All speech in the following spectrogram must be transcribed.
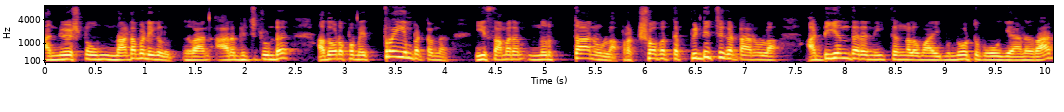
അന്വേഷണവും നടപടികളും ഇറാൻ ആരംഭിച്ചിട്ടുണ്ട്. അതോടൊപ്പം എത്രയും പെട്ടെന്ന് ഈ സമരം നിർത്താനുള്ള പ്രക്ഷോഭത്തെ പിടിച്ചു കെട്ടാനുള്ള അടിയന്തര നീക്കങ്ങളുമായി മുന്നോട്ട് പോവുകയാണ് ഇറാൻ.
